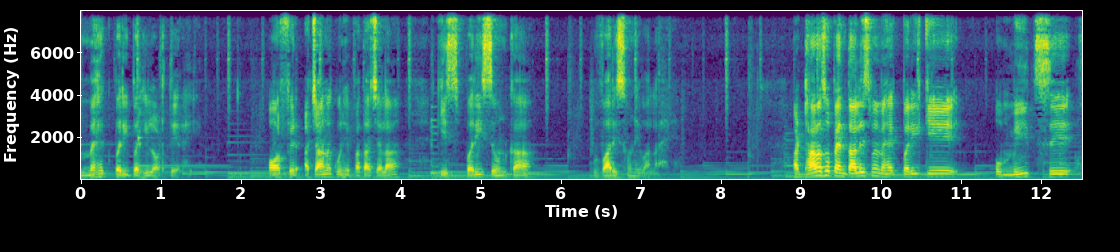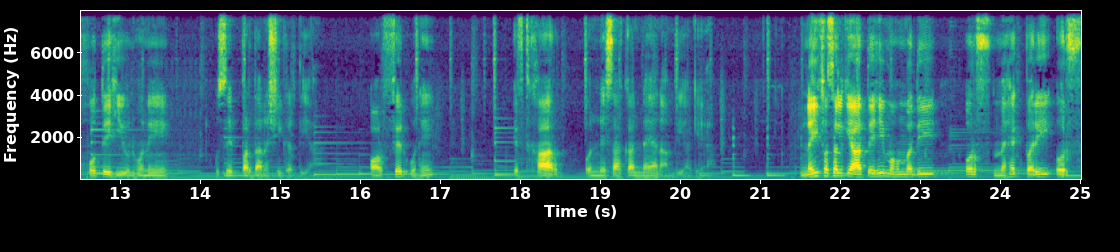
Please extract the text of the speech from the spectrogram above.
महक परी पर ही लौटते रहे। और फिर अचानक उन्हें पता चला कि इस परी से उनका वारिस होने वाला है। 1845 में महक परी के उम्मीद से होते ही उन्होंने उसे पर्दा नशी कर दिया और फिर उन्हें इफ्तार और निसा का नया नाम दिया गया। नई फ़सल के आते ही मोहम्मदी उर्फ़ महक परी उर्फ़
